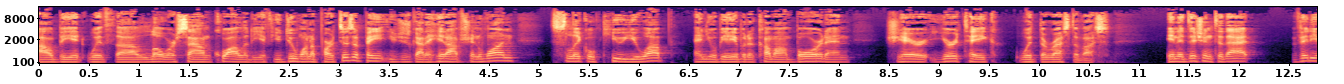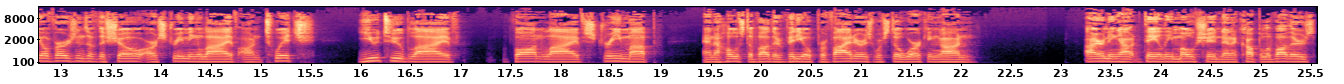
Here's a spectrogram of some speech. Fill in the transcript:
albeit with uh, lower sound quality. If you do want to participate, you just got to hit option one. Slick will queue you up and you'll be able to come on board and share your take with the rest of us. In addition to that, video versions of the show are streaming live on Twitch, YouTube Live, Vaughn Live, Stream Up, and a host of other video providers. We're still working on ironing out Daily Motion and a couple of others.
